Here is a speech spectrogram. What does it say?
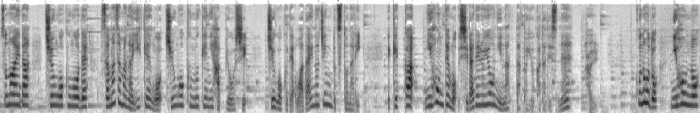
その間、中国語で様々な意見を中国向けに発表し、中国で話題の人物となり、結果、日本でも知られるようになったという方ですね。はいこのほど、日本の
